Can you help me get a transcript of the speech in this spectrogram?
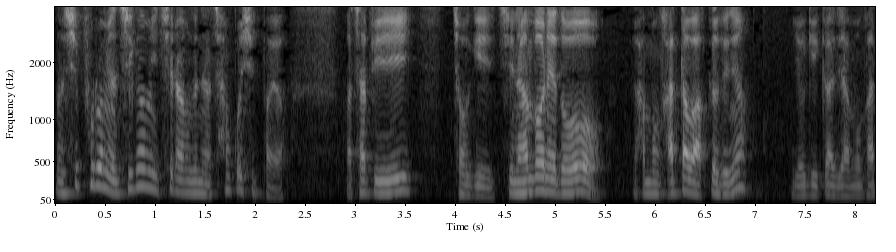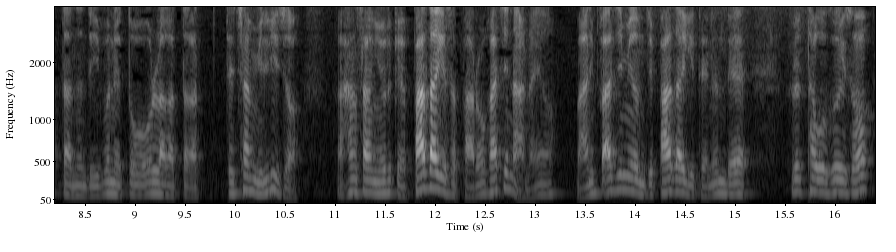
10%면 지금 위치라면 그냥 참고 싶어요. 어차피 저기 지난번에도 한번 갔다 왔거든요. 여기까지 한번 갔다 왔는데 이번에 또 올라갔다가 대차 밀리죠. 항상 이렇게 바닥에서 바로 가진 않아요. 많이 빠지면 이제 바닥이 되는데 그렇다고 거기서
